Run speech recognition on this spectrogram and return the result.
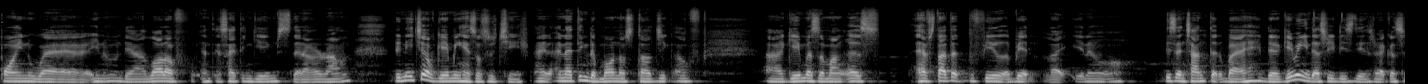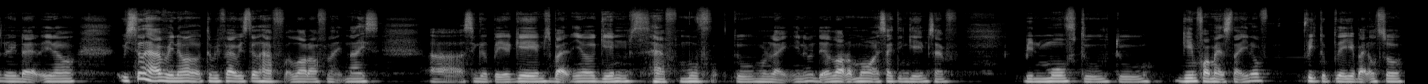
point where you know there are a lot of exciting games that are around the nature of gaming has also changed. And, and i think the more nostalgic of uh, gamers among us have started to feel a bit like you know disenchanted by the gaming industry these days, right? Considering that you know we still have you know to be fair, we still have a lot of like nice uh, single player games, but you know games have moved to like you know there are a lot of more exciting games have been moved to to game formats like you know free to play, but also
